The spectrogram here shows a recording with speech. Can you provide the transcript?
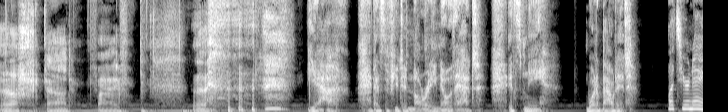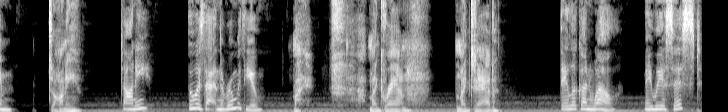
Ugh, God, five. Yeah, as if you didn't already know that. It's me. What about it? What's your name? Donnie, Donnie? Who is that in the room with you? my my gran, my dad. They look unwell. May we assist?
